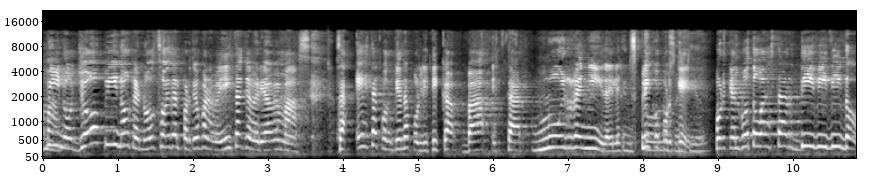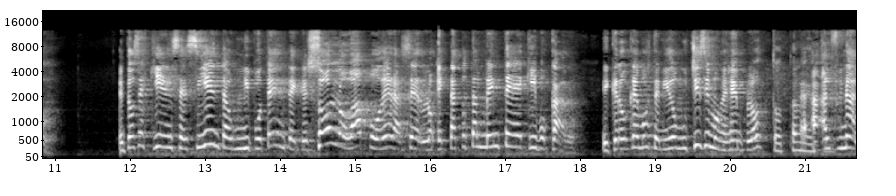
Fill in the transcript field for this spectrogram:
opino, yo opino que no soy del Partido Panameñista que debería haber más. O sea, esta contienda política va a estar muy reñida y les explico por qué. Porque el voto va a estar dividido. Entonces, quien se sienta omnipotente que solo va a poder hacerlo está totalmente equivocado. Y creo que hemos tenido muchísimos ejemplos. Totalmente. Al final,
